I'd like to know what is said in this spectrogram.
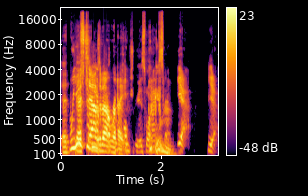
That, We that used to sounds about right. country, is what I'm saying. Yeah, yeah.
